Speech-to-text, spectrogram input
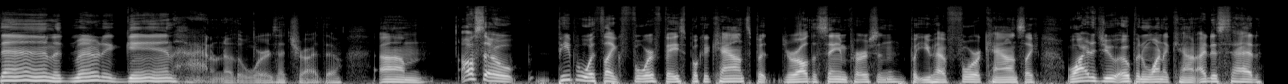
down the road again. I don't know the words. I tried though. Um, also, people with like four Facebook accounts, but you're all the same person, but you have four accounts. Like, why did you open one account? I just had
